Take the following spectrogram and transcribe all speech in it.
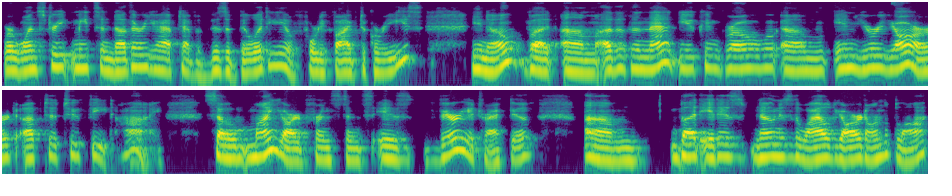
where one street meets another, you have to have a visibility of 45 degrees, you know, but um, other than that, you can grow um, in your yard up to two feet high. So my yard, for instance, is very attractive. Um, but it is known as the wild yard on the block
